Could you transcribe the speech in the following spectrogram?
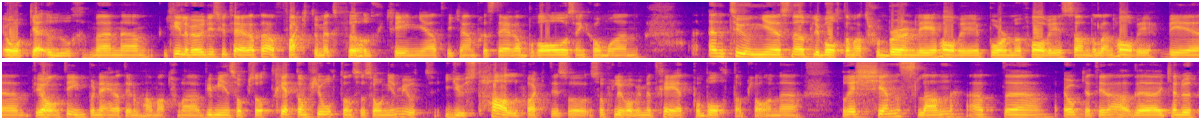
åka ur. Men äh, Krille, vi har ju diskuterat det här faktumet förr kring att vi kan prestera bra och sen kommer en en tung eh, snöplig bortamatch. Burnley har vi, Bournemouth har vi, Sunderland har vi. Vi, eh, vi har inte imponerat i de här matcherna. Vi minns också 13-14 säsongen mot just Hull faktiskt. Så, så förlorar vi med 3-1 på bortaplan. Eh, hur är känslan att äh, åka till det här? Kan du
